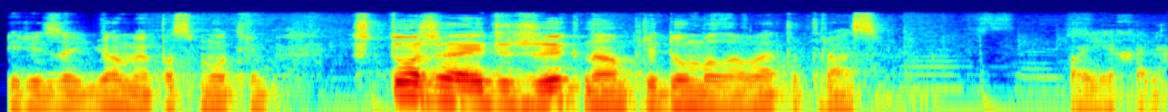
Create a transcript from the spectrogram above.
Перезайдем и посмотрим, что же IGG к нам придумала в этот раз. Поехали.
